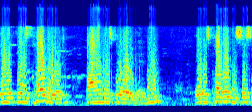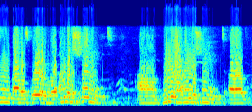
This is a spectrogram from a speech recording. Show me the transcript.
It is covered by His glory. Amen? It is covered consistently by His glory. We're unashamed. Um, we are unashamed of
